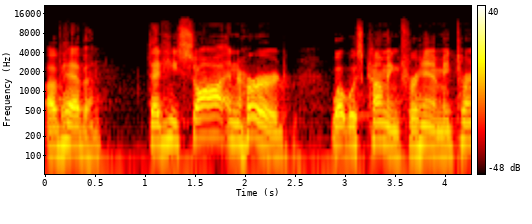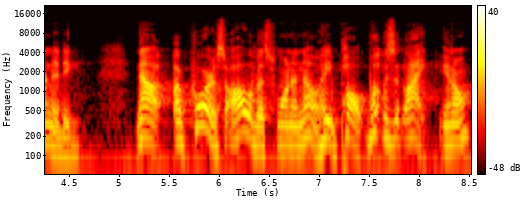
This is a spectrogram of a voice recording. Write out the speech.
of heaven, that he saw and heard what was coming for him, eternity. Now, of course, all of us want to know hey, Paul, what was it like? You know,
